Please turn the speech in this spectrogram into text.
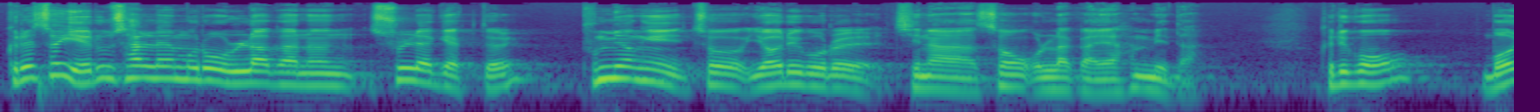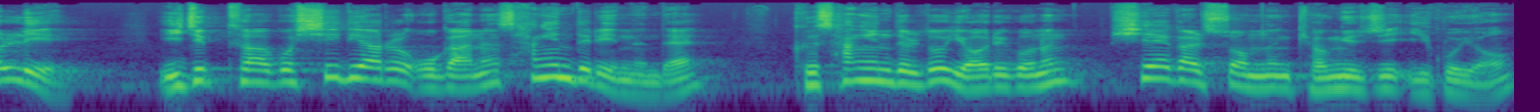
그래서 예루살렘으로 올라가는 순례객들 분명히 저 여리고를 지나서 올라가야 합니다. 그리고 멀리 이집트하고 시리아를 오가는 상인들이 있는데 그 상인들도 여리고는 피해갈 수 없는 경유지이고요.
